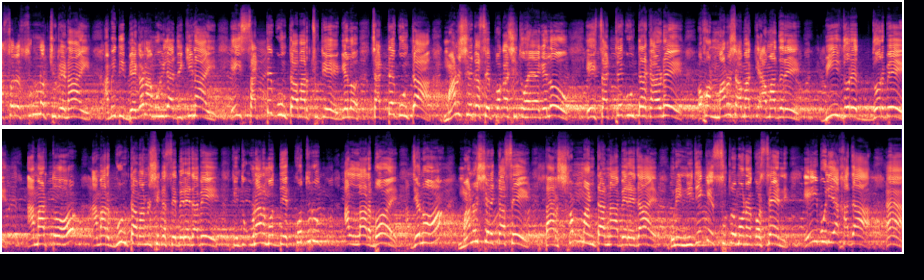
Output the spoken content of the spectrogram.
আসরের শূন্য ছুটে নাই, আমি যে বেগানা মহিলা দেখি নাই, এই চারটে গুণটা আমার ছুটে গেল, চারটে গুণটা মানুষের কাছে প্রকাশিত হয়ে গেল, এই চারটে গুণটার কারণে এখন মানুষ আমাকে, আমাদের বীর ধরে ধরবে, আমার তো, আমার গুণটা মানুষের কাছে বেড়ে যাবে। কিন্তু উনার মধ্যে কতটুক আল্লাহর বয় যেন মানুষের কাছে তার সম্মানটা না বেড়ে যায়। উনি নিজেকে ছোট মনে করছেন। এই বলিয়া খাজা হ্যাঁ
